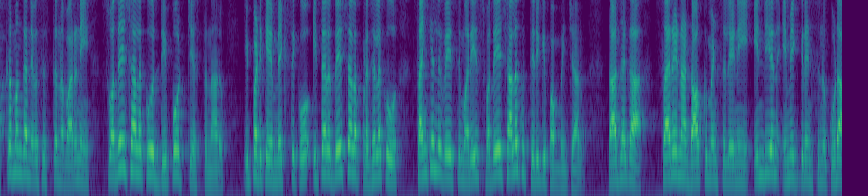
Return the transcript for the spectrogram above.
అక్రమంగా నివసిస్తున్న వారిని స్వదేశాలకు డిపోర్ట్ చేస్తున్నారు. ఇప్పటికే మెక్సికో ఇతర దేశాల ప్రజలకు సంఖ్యలు వేసి మరీ స్వదేశాలకు తిరిగి పంపించారు. తాజాగా సరైన డాక్యుమెంట్స్ లేని ఇండియన్ ఇమిగ్రెంట్స్ను కూడా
